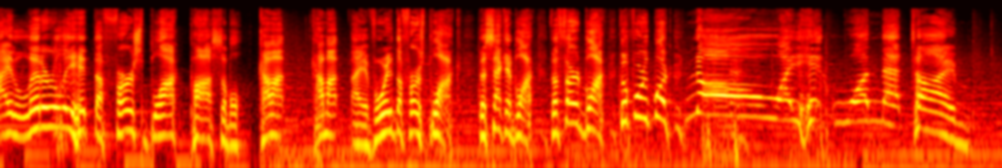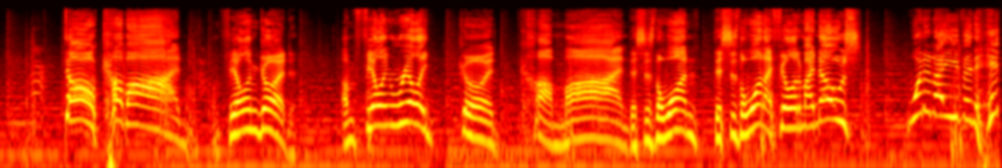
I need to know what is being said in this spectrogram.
I literally hit the first block possible. Come on. Come on. I avoided the first block, the second block, the third block, the fourth block. No! I hit one that time. Oh, come on. I'm feeling good. I'm feeling really good. Come on. This is the one. This is the one. I feel it in my nose. What did I even hit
